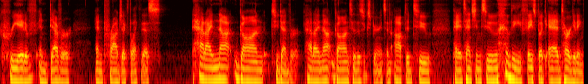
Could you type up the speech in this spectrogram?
creative endeavor and project like this had I not gone to Denver, had I not gone to this experience and opted to pay attention to the Facebook ad targeting.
